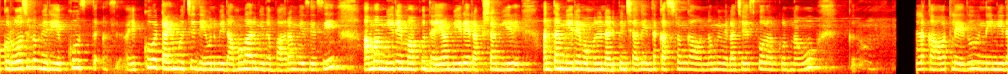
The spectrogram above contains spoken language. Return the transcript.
ఒక రోజులో మీరు ఎక్కువ ఎక్కువ టైం వచ్చి దేవుని మీద అమ్మవారి మీద భారం వేసేసి అమ్మ మీరే మాకు దయ మీరే రక్ష మీరే అంతా మీరే మమ్మల్ని నడిపించాలి. ఇంత కష్టంగా ఉన్నాం మేము ఇలా చేసుకోవాలనుకుంటున్నాము? అలా కావట్లేదు నీ మీద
